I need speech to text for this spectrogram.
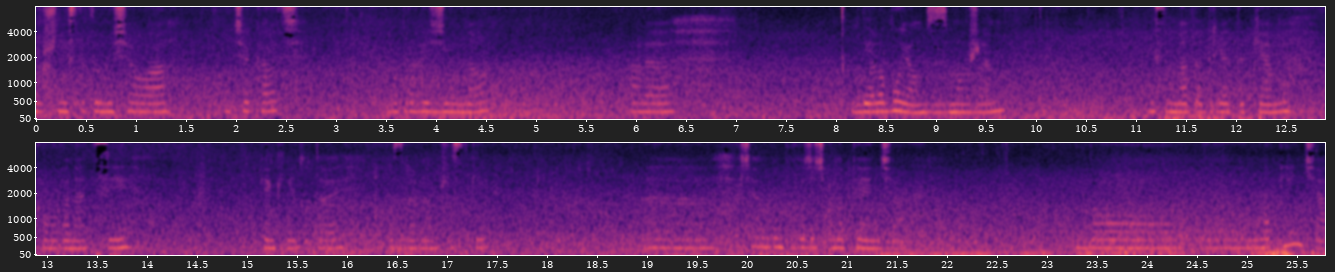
już niestety musiała uciekać, bo trochę zimno, ale dialogując z morzem, jestem nad Adriatykiem koło Wenecji. Pięknie tutaj. Pozdrawiam wszystkich. Eee, chciałam Wam powiedzieć o napięciach, bo e, napięcia,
